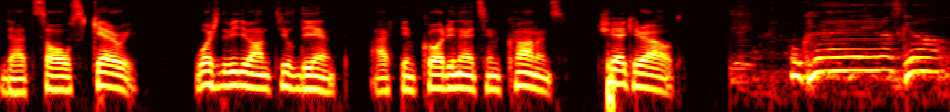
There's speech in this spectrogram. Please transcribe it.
That's so scary. Watch the video until the end. I've pinned coordinates in comments. Check it out. Okay, let's go.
